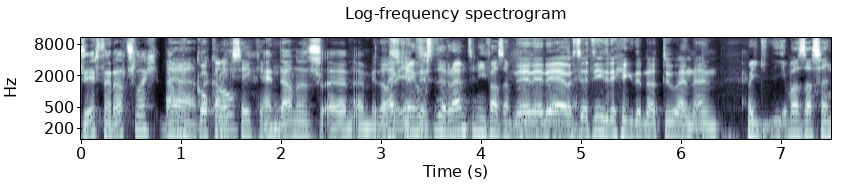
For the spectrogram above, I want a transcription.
dus eerst een ratslag, dan ja, een dat kan koprol ik zeker en dan eens een, een Dat hij kreeg ook de ruimte niet van zijn Nee, nee, nee. was- Iedereen ging er naartoe. En, en Maar was dat, zijn,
